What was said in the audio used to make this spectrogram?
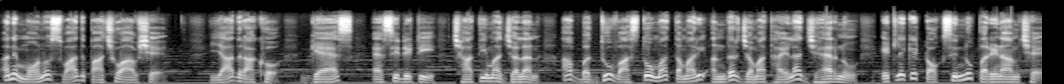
અને મોનો સ્વાદ પાછો આવશે. યાદ રાખો, ગેસ, એસિડિટી, છાતીમાં જલન, આ બધું વાસ્તવમાં તમારી અંદર જમા થયેલા ઝેરનું, એટલે કે ટોક્સિનનું પરિણામ છે.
